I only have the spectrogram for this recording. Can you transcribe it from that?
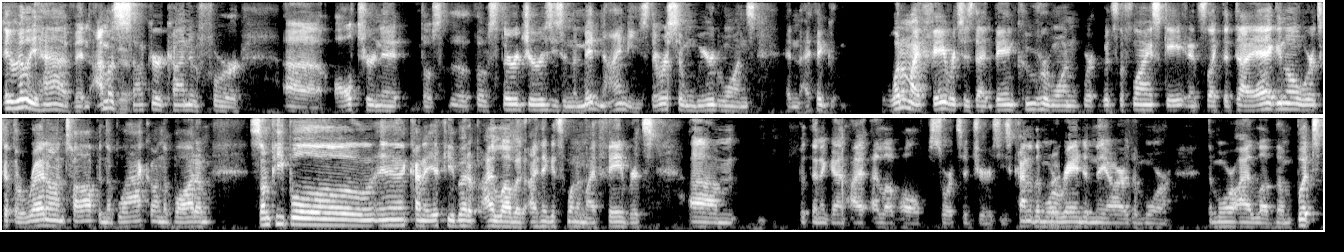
They really have, and I'm a yeah. sucker kind of for uh, alternate those those third jerseys in the mid 90s. There were some weird ones, and I think one of my favorites is that Vancouver one where it's the flying skate and it's like the diagonal where it's got the red on top and the black on the bottom. Some people eh, kind of iffy about it, but I love it. I think it's one of my favorites. Um, but then again, I, I, love all sorts of jerseys. Kind of the more right. random they are, the more the more I love them. But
